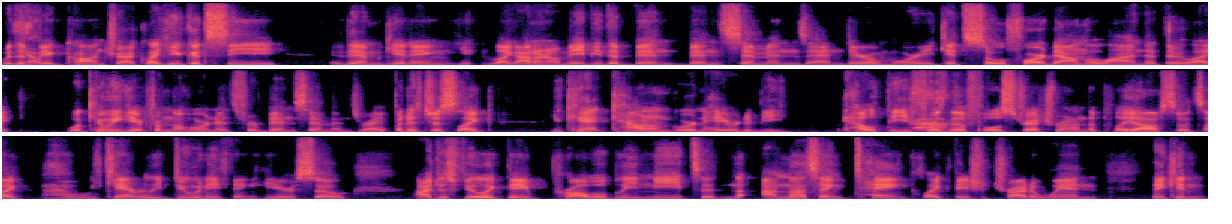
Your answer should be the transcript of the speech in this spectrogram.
with yep. a big contract. Like you could see them getting like I don't know, maybe the Ben Ben Simmons and Daryl Morey get so far down the line that they're like, what can we get from the Hornets for Ben Simmons, right? But it's just like you can't count on Gordon Hayward to be healthy for the full stretch run on the playoffs. So it's like ah, we can't really do anything here. So I just feel like they probably need to. I'm not saying tank, like they should try to win. They can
